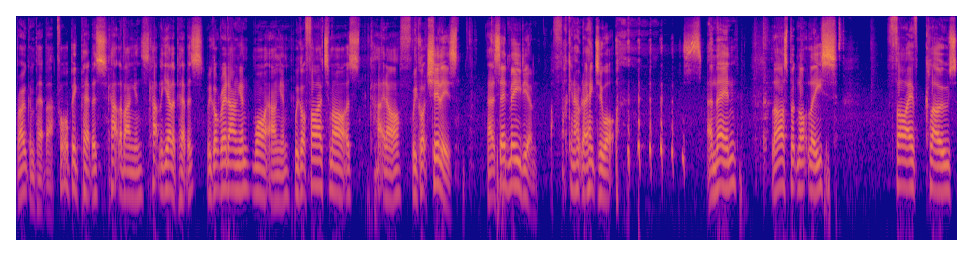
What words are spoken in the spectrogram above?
broken pepper. Four big peppers, couple of onions, couple of yellow peppers. We've got red onion, white onion. We've got five tomatoes, cut in half. We've got chilies. It said medium. I fucking hope they ain't too hot. and then, last but not least, five cloves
